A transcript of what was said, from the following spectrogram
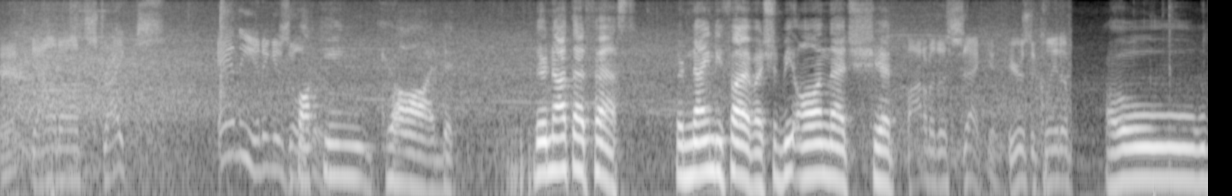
And down on strikes. And the inning is over. Fucking God. They're not that fast. They're 95. I should be on that shit. Bottom of the second. Here's the cleanup. Oh.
